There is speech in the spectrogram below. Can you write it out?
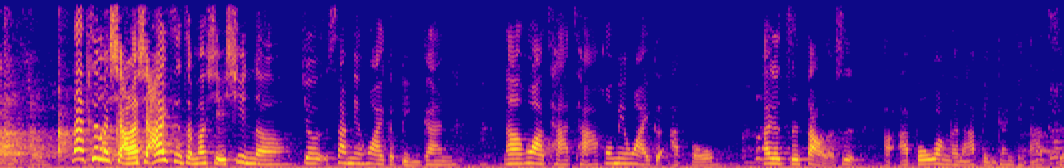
那这么小的小孩子怎么写信呢？就上面画一个饼干，然后画叉叉，后面画一个阿伯，他就知道了是啊阿伯忘了拿饼干给他吃，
